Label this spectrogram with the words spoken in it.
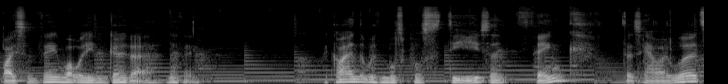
by something? What would even go there? Nothing. I can't end up with multiple Steves, I think. Don't see how I would.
